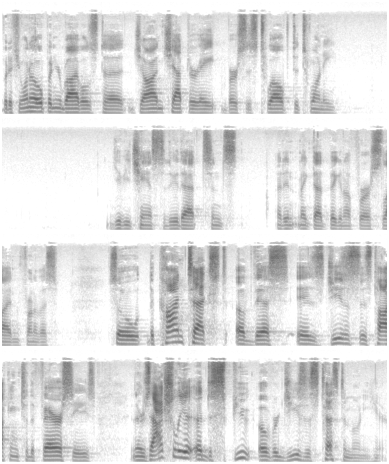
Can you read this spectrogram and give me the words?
but if you want to open your Bibles to John chapter 8, verses 12 to 20, I'll give you a chance to do that since I didn't make that big enough for our slide in front of us. So, the context of this is Jesus is talking to the Pharisees, and there's actually a dispute over Jesus' testimony here.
